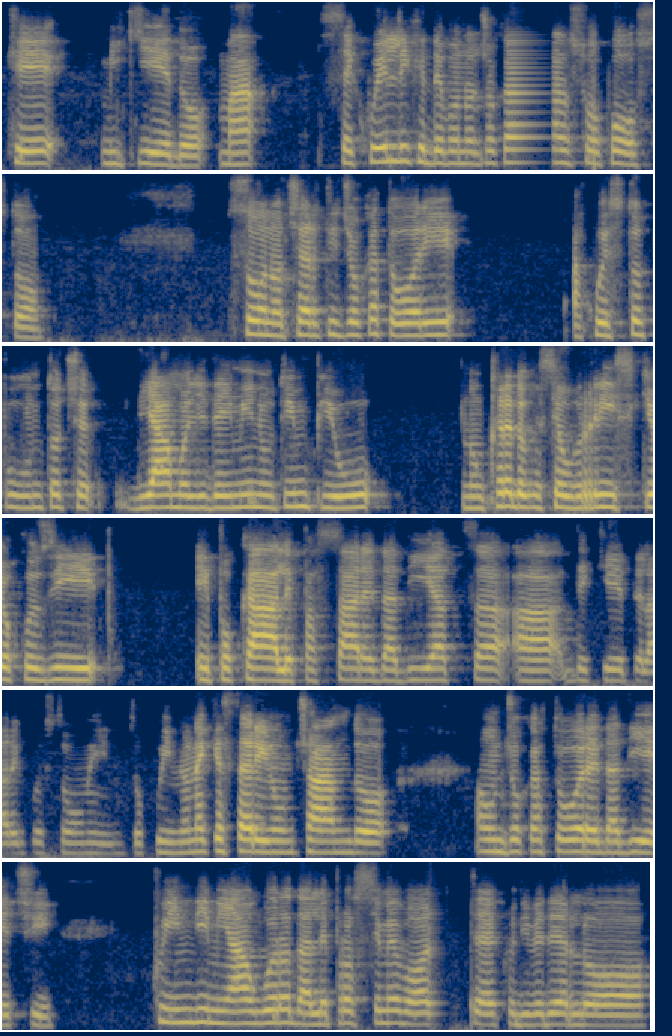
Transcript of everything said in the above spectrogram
che mi chiedo, ma se quelli che devono giocare al suo posto sono certi giocatori, a questo punto cioè, diamogli dei minuti in più, non credo che sia un rischio così epocale passare da Diaz a De Ketelar in questo momento, quindi non è che stai rinunciando a un giocatore da 10, quindi mi auguro dalle prossime volte ecco, di, vederlo,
